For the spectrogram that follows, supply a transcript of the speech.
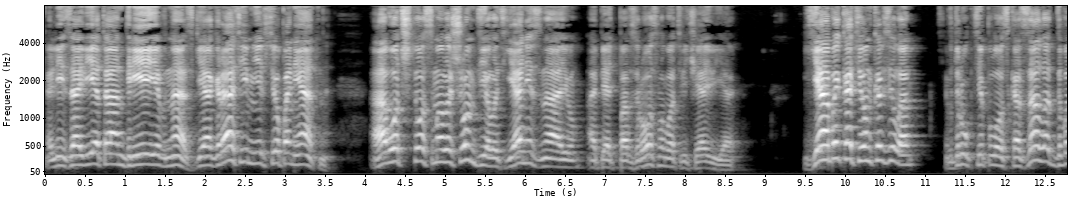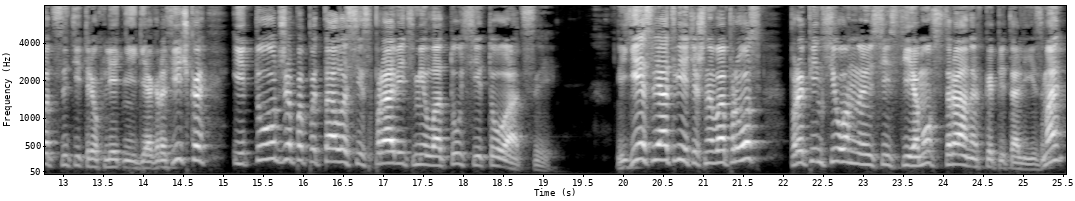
Елизавета Андреевна, с географией мне все понятно. А вот что с малышом делать, я не знаю. Опять по-взрослому отвечаю я. Я бы котенка взяла. Вдруг тепло сказала 23-летняя географичка и тут же попыталась исправить милоту ситуации. Если ответишь на вопрос про пенсионную систему в странах капитализма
